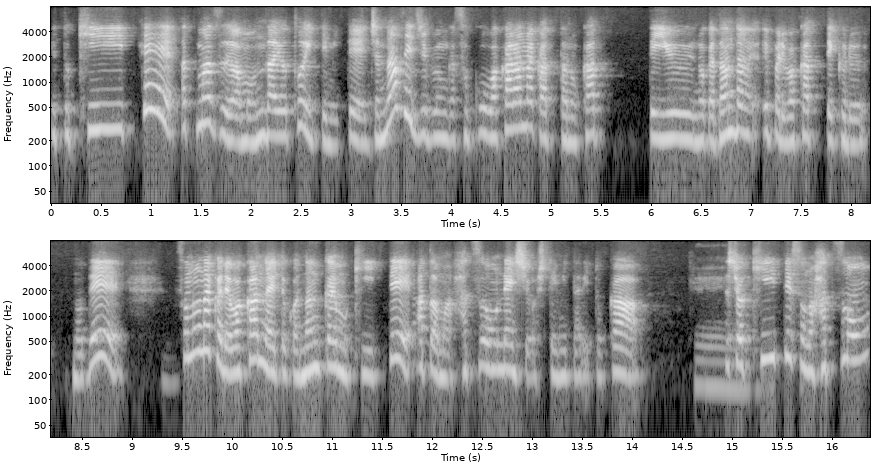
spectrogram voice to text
えっと、聞いてあまずは問題を解いてみてじゃあなぜ自分がそこを分からなかったのかっていうのがだんだんやっぱり分かってくるのでその中で分かんないとこは何回も聞いてあとはまあ発音練習をしてみたりとか私は聞いてその発音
